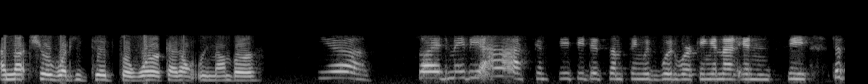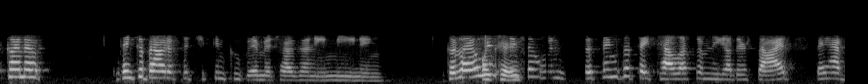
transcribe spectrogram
I'm not sure what he did for work. I don't remember. Yeah. So I'd maybe ask and see if he did something with woodworking and that and see just kind of think about if the chicken coop image has any meaning. Because I always Okay. think that when the things that they tell us from the other side, they have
